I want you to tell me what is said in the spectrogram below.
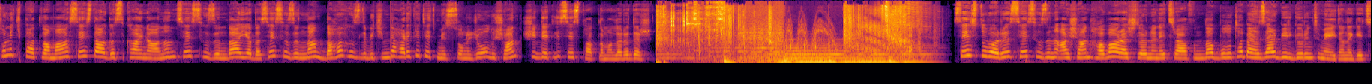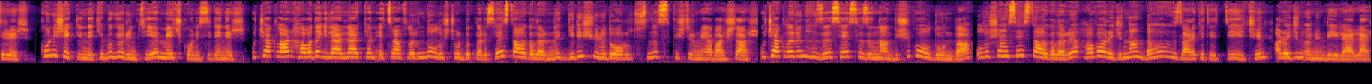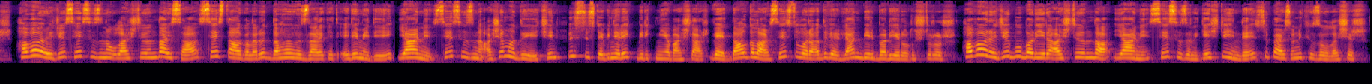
Sonik patlama, ses dalgası kaynağının ses hızında ya da ses hızından daha hızlı biçimde hareket etmesi sonucu oluşan şiddetli ses patlamalarıdır. Ses duvarı ses hızını aşan hava araçlarının etrafında buluta benzer bir görüntü meydana getirir. Koni şeklindeki bu görüntüye meç konisi denir. Uçaklar havada ilerlerken etraflarında oluşturdukları ses dalgalarını gidiş yönü doğrultusunda sıkıştırmaya başlar. Uçakların hızı ses hızından düşük olduğunda oluşan ses dalgaları hava aracından daha hızlı hareket ettiği için aracın önünde ilerler. Hava aracı ses hızına ulaştığında ise ses dalgaları daha hızlı hareket edemediği yani ses hızını aşamadığı için üst üste binerek birikmeye başlar ve dalgalar ses duvarı adı verilen bir bariyer oluşturur. Hava aracı bu bariyeri aştığında yani ses hızını geçtiğinde süpersonik hıza ulaşır.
